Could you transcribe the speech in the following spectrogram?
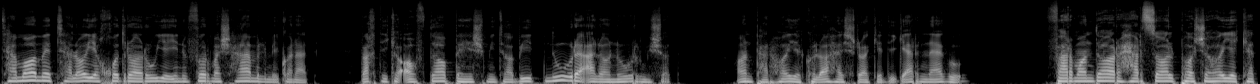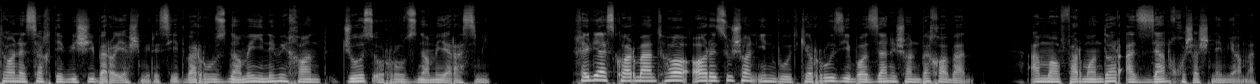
تمام طلای خود را روی این فرمش حمل می کند وقتی که آفتاب بهش میتابید نور علا نور می‌شد آن پرهای کلاهش را که دیگر نگو فرماندار هر سال پاچه های کتان سخت ویشی برایش می رسید و روزنامه ای نمی جز روزنامه رسمی. خیلی از کارمندها آرزوشان این بود که روزی با زنشان بخوابند اما فرماندار از زن خوشش نمی آمد.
